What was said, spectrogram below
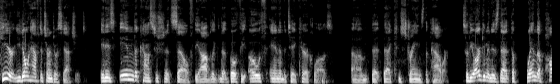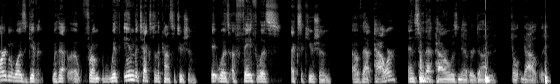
Here, you don't have to turn to a statute. It is in the Constitution itself, the oblig- the, both the oath and in the take care clause um, that that constrains the power. So the argument is that the when the pardon was given without, uh, from within the text of the Constitution, it was a faithless execution of that power, and so that power was never done validly.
